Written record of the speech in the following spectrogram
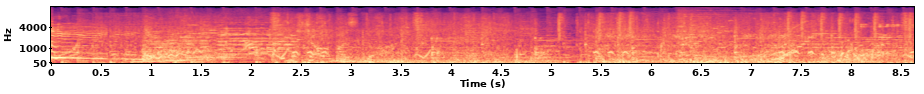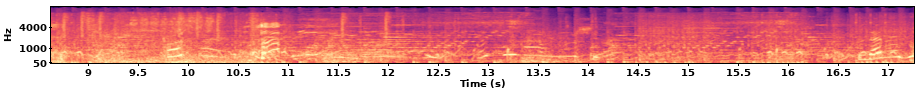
Ой-ой-ой. Да, блин! Куда найди?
